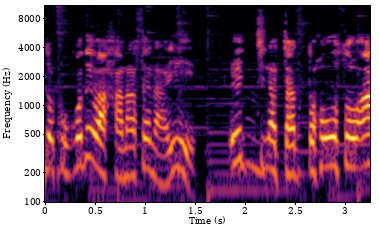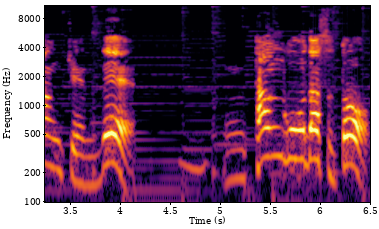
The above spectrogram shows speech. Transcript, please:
とここでは話せない、エッチなチャット放送案件で、うん。うん単語を出すと、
